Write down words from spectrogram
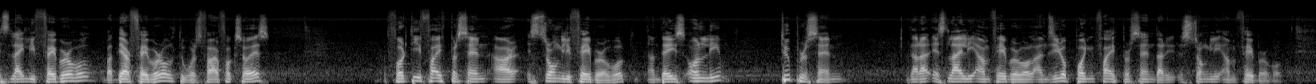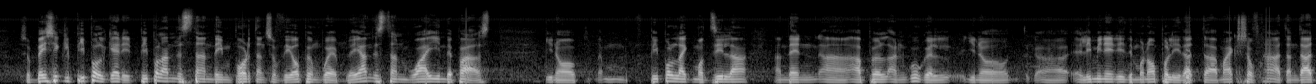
slightly favorable, but they are favorable towards Firefox OS. 45% are strongly favorable, and there is only 2% that are slightly unfavorable and 0.5% that is strongly unfavorable. So basically, people get it. People understand the importance of the open web. They understand why in the past, you know, people like Mozilla and then uh, Apple and Google, you know, uh, eliminated the monopoly that uh, Microsoft had, and that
